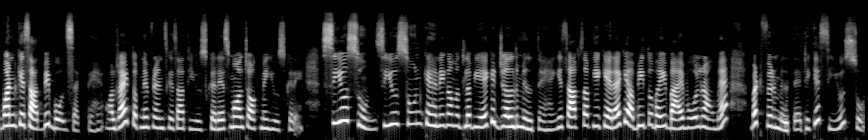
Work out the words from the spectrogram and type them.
वन के साथ भी बोल सकते हैं। All right right? तो अपने फ्रेंड्स के साथ यूज़ करें स्मॉल टॉक में यूज़ करें। See you soon see you soon कहने का मतलब ये है कि जल्द मिलते हैं। ये साफ़ साफ़ ये कह रहा है कि अभी तो भाई बाय बोल रहा हूँ मैं बट फिर मिलते हैं, ठीक है? See you soon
